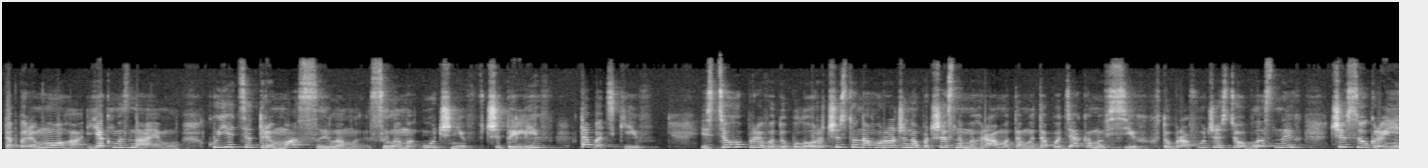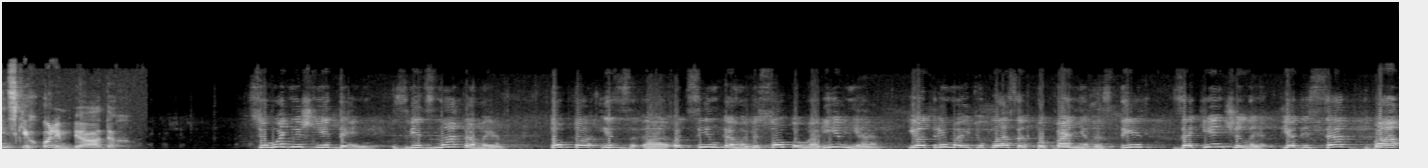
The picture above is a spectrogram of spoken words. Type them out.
Та перемога, як ми знаємо, кується трьома силами: силами учнів, вчителів та батьків. Із цього приводу було урочисто нагороджено почесними грамотами та подяками всіх, хто брав участь у обласних чи всеукраїнських олімпіадах. Сьогоднішній день з відзнаками, тобто із е, оцінками високого рівня і отримають у класах похвальні листи, закінчили 52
